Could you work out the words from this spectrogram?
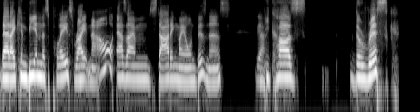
that I can be in this place right now as I'm starting my own business yeah. because the risk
